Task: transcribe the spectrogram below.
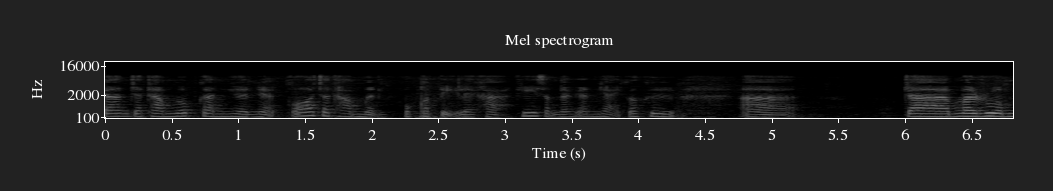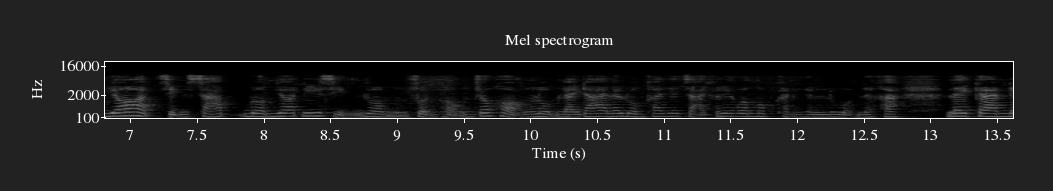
การจะทำงบการเงินเนี่ยก็จะทำเหมือนปกติเลยค่ะ ที่สำนักงานใหญ่ก็คืออ จะมารวมยอดสินทรัพย์ รวมยอดหนี้สินรวมส่วนของเจ้าของรวมรายได้ และรวมค่าใช้จ่ายเขาเรียกว่างบการเงินรวมนะคะรายการใ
